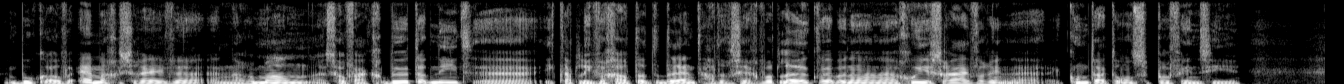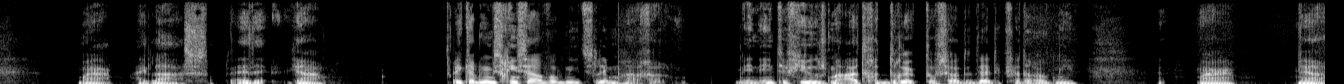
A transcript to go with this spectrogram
een boek over Emmen geschreven, een roman. Zo vaak gebeurt dat niet. Uh, ik had liever gehad dat de Drenthe hadden gezegd... wat leuk, we hebben een, goede schrijver in. Uh, komt uit onze provincie. Maar ja, helaas. Ja. Ik heb misschien zelf ook niet slim in interviews me uitgedrukt of zo. Dat weet ik verder ook niet. Maar ja.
